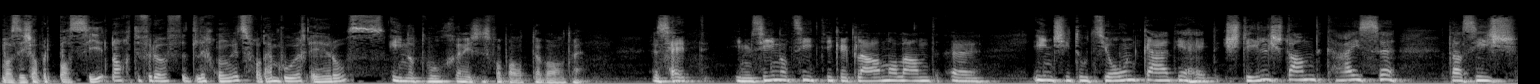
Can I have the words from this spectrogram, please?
Was ist aber passiert nach der Veröffentlichung jetzt von dem Buch Eros? Innerhalb Wochen ist es verboten worden. Es hat im seinerzeitigen Glanerland eine Institution gegeben, die hat Stillstand geheissen. Das ist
